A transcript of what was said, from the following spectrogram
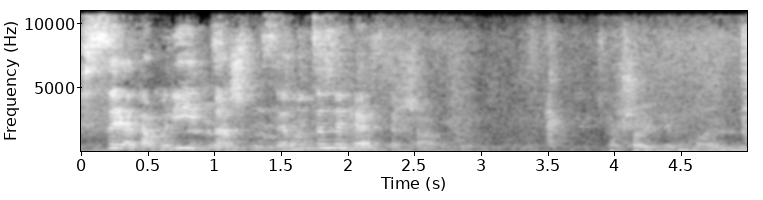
все, там рід наш, все. Ну це не герб держави. Що, які він має бути?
